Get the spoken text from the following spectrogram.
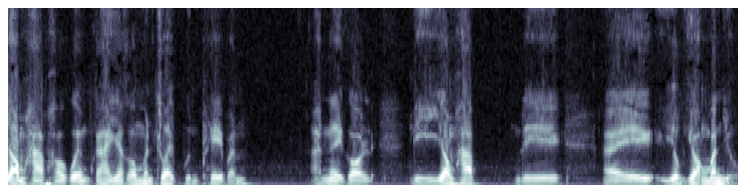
ยอมห้าบเขาก็เอ็มกายยาก็มันจอยปืนเพมันอันนี้ก็ดียอมห้าบดีไอ้ยกยองมันอยู่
